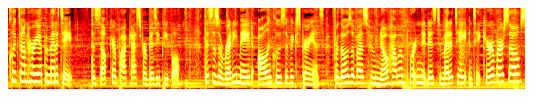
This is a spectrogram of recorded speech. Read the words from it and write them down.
clicked on Hurry Up and Meditate, the self care podcast for busy people. This is a ready made, all inclusive experience for those of us who know how important it is to meditate and take care of ourselves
